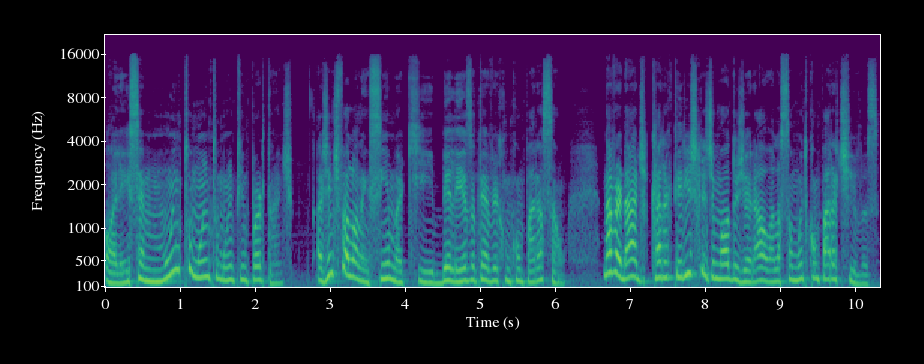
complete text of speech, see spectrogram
Olha, isso é muito, muito, muito importante. A gente falou lá em cima que beleza tem a ver com comparação. Na verdade, características de modo geral, elas são muito comparativas.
